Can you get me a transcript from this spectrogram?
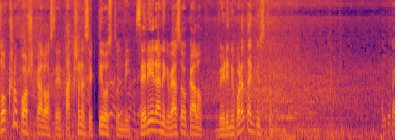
సూక్ష్మ పోషకాలు వస్తాయి తక్షణ శక్తి వస్తుంది. శరీరానికి వేసవకాలం వేడిని కూడా తగ్గిస్తుంది. అది కూడా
